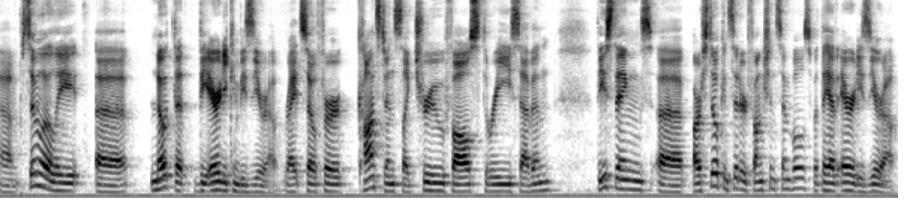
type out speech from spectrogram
Um, similarly, uh, note that the arity can be zero, right? So for constants like true, false, three, seven, these things uh, are still considered function symbols, but they have arity zero,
